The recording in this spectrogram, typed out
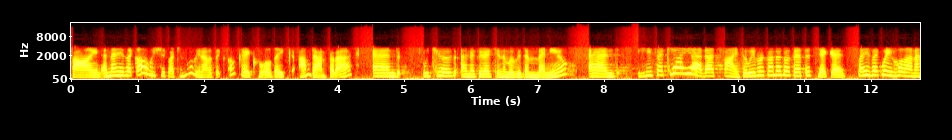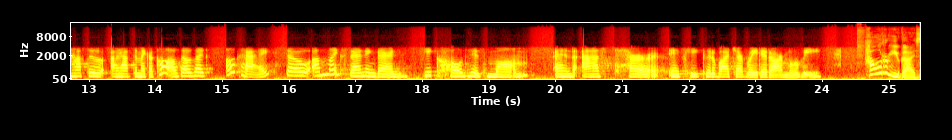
fine, and then he's like, "Oh, we should watch a movie," and I was like, "Okay, cool, like I'm down for that." And we chose. I don't know if you guys seen the movie The Menu, and he's like, "Yeah, yeah, that's fine." So we were gonna go get the tickets, but he's like, "Wait, hold on, I have to, I have to make a call." So I was like, "Okay." So I'm like standing there, and he called his mom and asked her if he could watch a rated R movie. How old are you guys?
